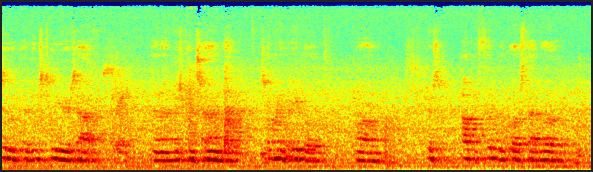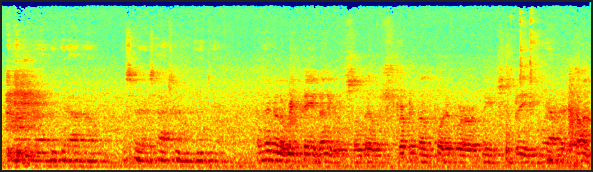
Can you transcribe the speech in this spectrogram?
two, at least two years out. And I'm just concerned that so many people are just out of foot across that road. And uh, we could have a a serious accident in the end. And they're gonna repave anyway, so they'll strip it and put it where it needs to be when Yeah. they're done.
